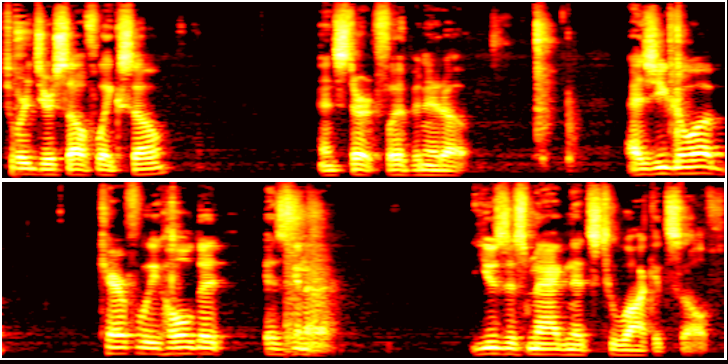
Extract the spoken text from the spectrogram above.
towards yourself like so and start flipping it up. As you go up, carefully hold it. it. Is going to use this magnets to lock itself.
